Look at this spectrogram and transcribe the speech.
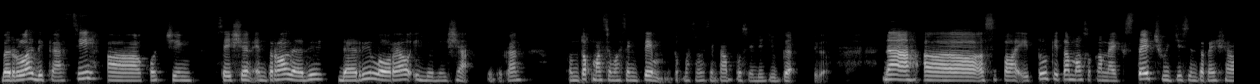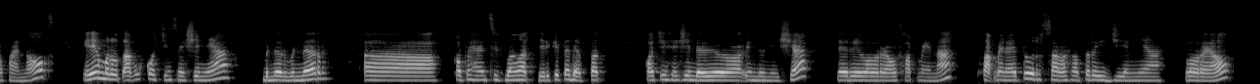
Barulah dikasih uh, coaching session internal dari dari L'Oreal Indonesia gitu kan untuk masing-masing tim, untuk masing-masing kampus ini juga gitu. Nah, uh, setelah itu kita masuk ke next stage, which is international finals. Ini yang menurut aku coaching sessionnya benar-benar uh, komprehensif banget. Jadi kita dapat coaching session dari L'Oreal Indonesia, dari L'Oreal Submena. Submena itu salah satu regionnya L'Oreal,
